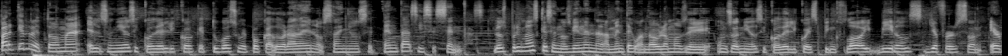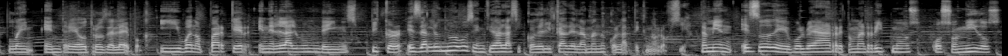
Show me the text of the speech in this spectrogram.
Parker retoma el sonido psicodélico que tuvo su época dorada en los años 70 y 60. Los primeros que se nos vienen a la mente cuando hablamos de un sonido psicodélico es Pink Floyd, Beatles, Jefferson, Airplane, entre otros de la época. Y bueno, Parker en el álbum de In Speaker es darle un nuevo sentido a la psicodélica de la mano con la tecnología. También eso de volver a retomar ritmos o sonidos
